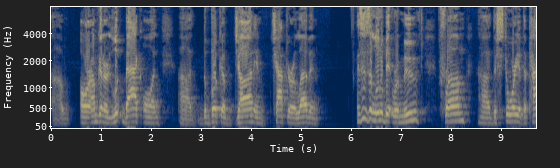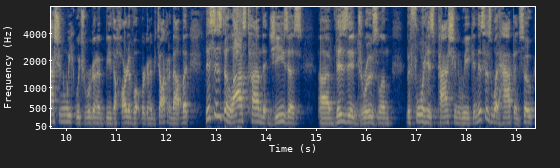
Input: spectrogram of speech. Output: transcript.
uh, or I'm going to look back on uh, the book of John in chapter 11. This is a little bit removed from uh, the story of the Passion Week, which we're going to be the heart of what we're going to be talking about. But this is the last time that Jesus uh, visited Jerusalem before his Passion Week. And this is what happened. So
